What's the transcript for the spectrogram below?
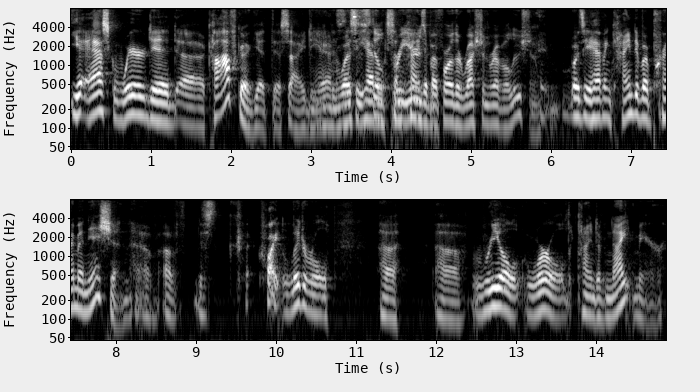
you ask, where did uh, Kafka get this idea, Yeah, and was he having still three some kind years of a before the Russian Revolution? was he having kind of a premonition of, of this c- quite literal, uh, uh, real world kind of nightmare?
